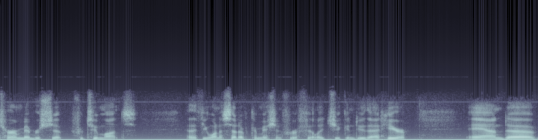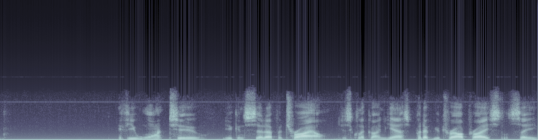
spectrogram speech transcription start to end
term membership for two months. And if you want to set up commission for affiliates, you can do that here. And uh, if you want to, you can set up a trial. Just click on yes, put up your trial price. Let's say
